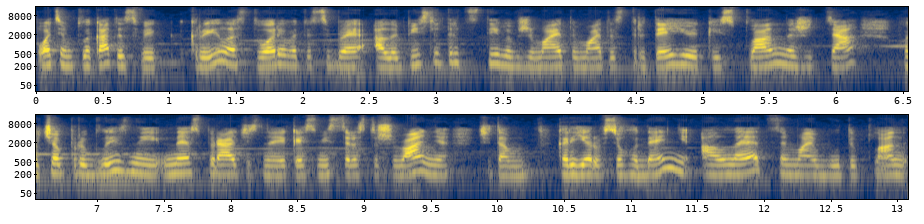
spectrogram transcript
Потім плекати свої крила, створювати себе. Але після 30 ви вже маєте мати стратегію, якийсь план на життя, хоча б приблизний, не спираючись на якесь місце розташування чи там кар'єру в сьогоденні, але це має бути план,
